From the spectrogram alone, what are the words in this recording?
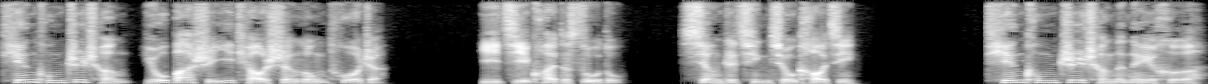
天空之城由八十一条神龙拖着，以极快的速度向着青丘靠近。天空之城的内核。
